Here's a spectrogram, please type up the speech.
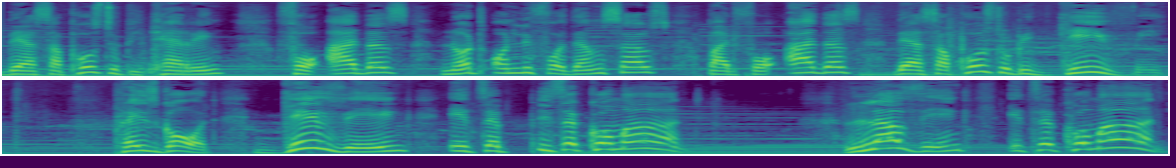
they are supposed to be caring for others, not only for themselves, but for others. They are supposed to be giving. Praise God. Giving, it's a, it's a command. Loving, it's a command.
